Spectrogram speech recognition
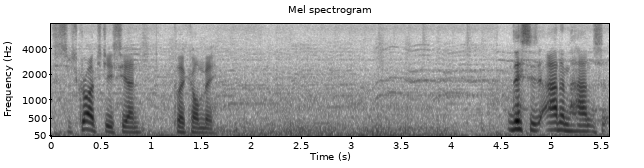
to subscribe to GCN, click on me. This is Adam Hansen.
